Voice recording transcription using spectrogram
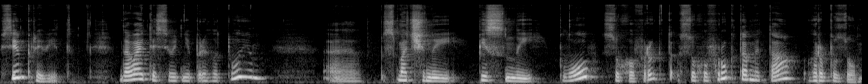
Всім привіт! Давайте сьогодні приготуємо е, смачний пісний плов з сухофрукт- сухофруктами та гарбузом.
